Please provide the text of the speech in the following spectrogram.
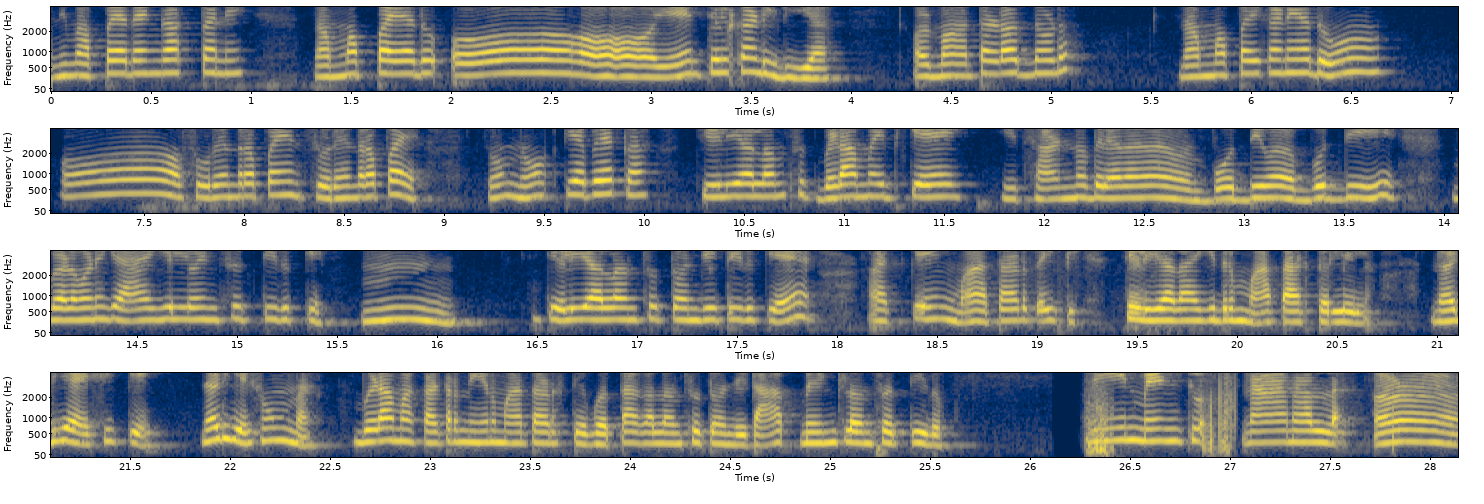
ನಿಮ್ಮಪ್ಪಯ್ಯದ ಹೆಂಗೆ ಆಗ್ತಾನೆ? ನಮ್ಮಪ್ಪಯ್ಯದು ಓ ಏನು ತಿಳ್ಕೊಂಡಿದೀಯ? ಅವಳು ಮಾತಾಡೋದು ನೋಡು. ನಮ್ಮಪ್ಪ ಕಣೆ ಅದು. ಓ ಸುರೇಂದ್ರಪ್ಪ ಏನು ಸುರೇಂದ್ರಪ್ಪ ಸುಮ್ಮನೆ ಹೋಗ್ತೀಯ ಬೇಕಾ? ತಿಳಿಯಲ್ಲ ಅನ್ಸುತ್ತೆ. ಬಿಡಮ್ಮ ಇದಕ್ಕೆ ಈ ಸಣ್ಣದ್ರೆಲ್ಲ ಬುದ್ಧಿ ಬುದ್ಧಿ ಬೆಳವಣಿಗೆ ಆಗಿಲ್ಲ ಅನ್ಸುತ್ತೆ ಇದಕ್ಕೆ. ಹ್ಞೂ ತಿಳಿಯಲ್ಲ ಅನ್ಸುತ್ತೆ ಅಂದಿಟ್ಟಿದ್ದಕ್ಕೆ ಅದಕ್ಕೆ ಹಿಂಗೆ ಮಾತಾಡ್ತೈತಿ. ತಿಳಿಯೋದಾಗಿದ್ರೆ ಮಾತಾಡ್ತಿರ್ಲಿಲ್ಲ. ನಡಿಯ ಸಿಕ್ಕೆ ನಡಿಯ ಸುಮ್ಮನೆ ಬಿಡಮ್ಮ ಕಟ್ರೆ ನೀನು ಮಾತಾಡಿಸ್ತೀವಿ ಗೊತ್ತಾಗಲ್ಲ ಅನ್ಸುತ್ತೆ ಒಂದಿಟ್ಟು ಆಪ್ ಮೆಂಟ್ಲು ಅನ್ಸುತ್ತೆ ಇದು. ನೀನು ಮೆಂಟ್ಲು, ನಾನಲ್ಲ. ಹಾಂ,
